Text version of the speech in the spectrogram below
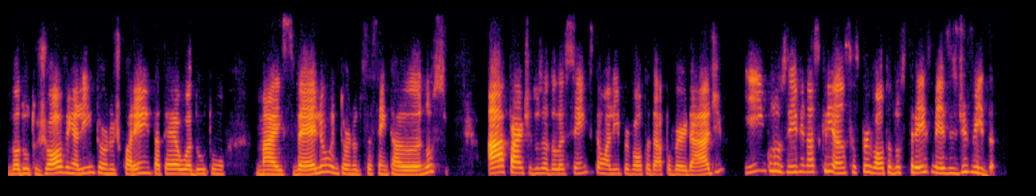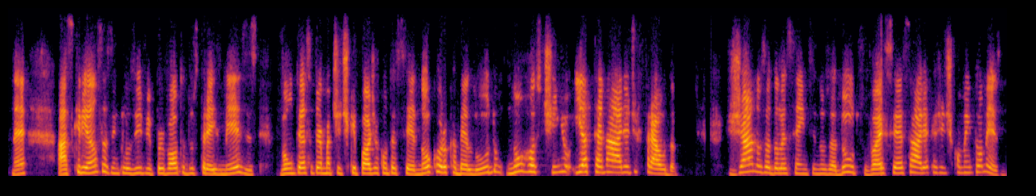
do adulto jovem, ali em torno de 40 até o adulto mais velho, em torno de 60 anos. A parte dos adolescentes estão ali por volta da puberdade e inclusive nas crianças por volta dos três meses de vida, né? As crianças, inclusive, por volta dos três meses, vão ter essa dermatite que pode acontecer no couro cabeludo, no rostinho e até na área de fralda. Já nos adolescentes e nos adultos, vai ser essa área que a gente comentou mesmo,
